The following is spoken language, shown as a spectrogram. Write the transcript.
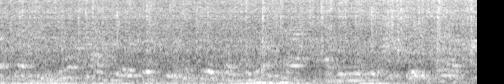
Thank you.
